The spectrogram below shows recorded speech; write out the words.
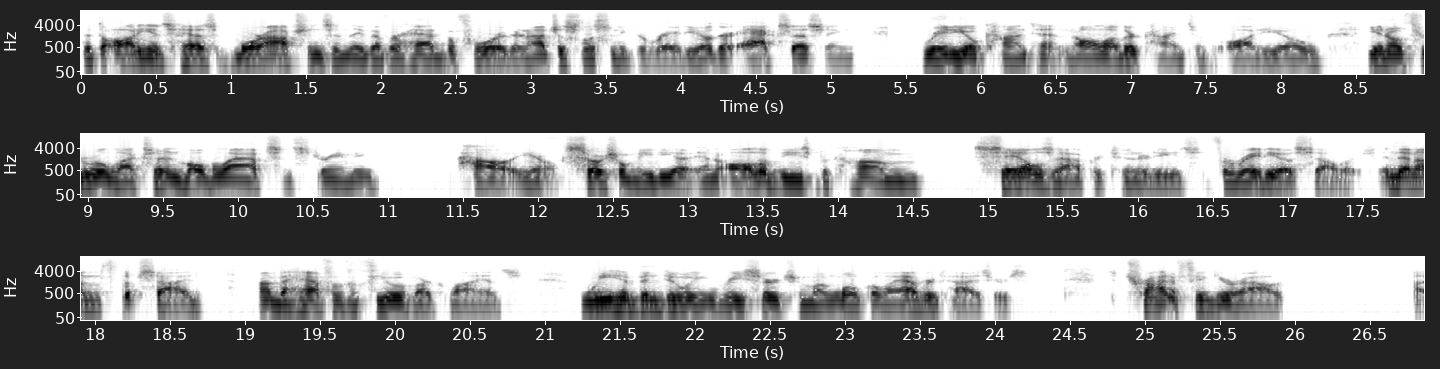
that the audience has more options than they've ever had before. They're not just listening to radio they're accessing radio content and all other kinds of audio you know through alexa and mobile apps and streaming how you know social media and all of these become sales opportunities for radio sellers. And then on the flip side on behalf of a few of our clients we have been doing research among local advertisers to try to figure out uh,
